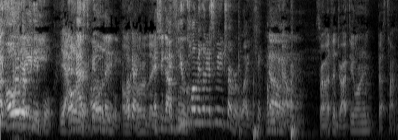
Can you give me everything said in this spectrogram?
be the older lady. people. Yeah, it has older. to be Old older lady. people. Okay. older lady. And she got If you call me honey or sweetie, Trevor, like I'm no, moving no, out. no. Bro, at the drive-through line, best time.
